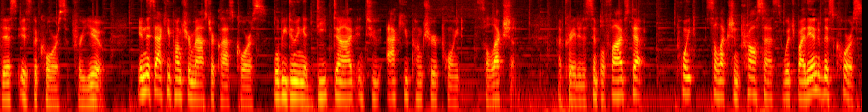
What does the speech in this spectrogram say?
this is the course for you. In this Acupuncture Masterclass course, we'll be doing a deep dive into acupuncture point selection. I've created a simple five-step point selection process, which by the end of this course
